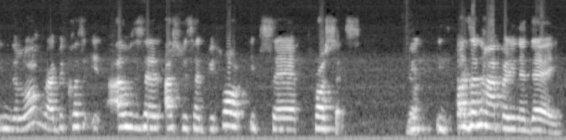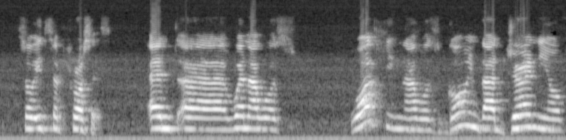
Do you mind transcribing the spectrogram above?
in the long run, because it, I was, uh, as we said before, it's a process. Yeah. It, it, doesn't happen in a day, so it's a process. And uh, when I was walking, I was going that journey of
